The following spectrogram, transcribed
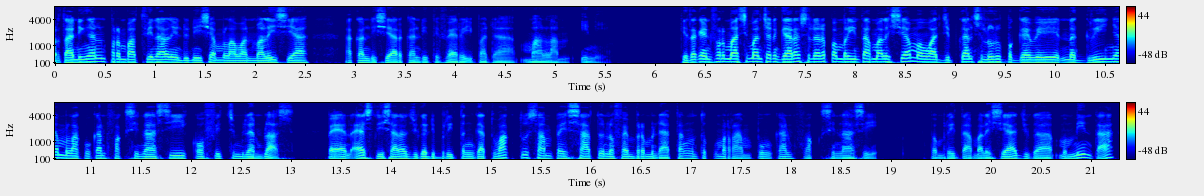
Pertandingan perempat final Indonesia melawan Malaysia akan disiarkan di TVRI pada malam ini. Kita ke informasi mancanegara, saudara pemerintah Malaysia mewajibkan seluruh pegawai negerinya melakukan vaksinasi COVID-19. PNS di sana juga diberi tenggat waktu sampai 1 November mendatang untuk merampungkan vaksinasi. Pemerintah Malaysia juga meminta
